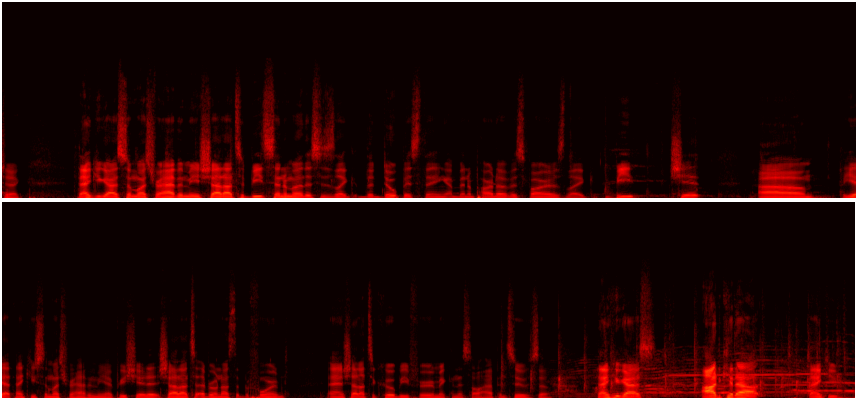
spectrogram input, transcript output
Check. Thank you guys so much for having me. Shout out to Beat Cinema. This is like the dopest thing I've been a part of as far as like beat shit. Um, but yeah, thank you so much for having me. I appreciate it. Shout out to everyone else that performed, and shout out to Kobe for making this all happen too. So, thank you guys. OddKidOut. Thank you.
